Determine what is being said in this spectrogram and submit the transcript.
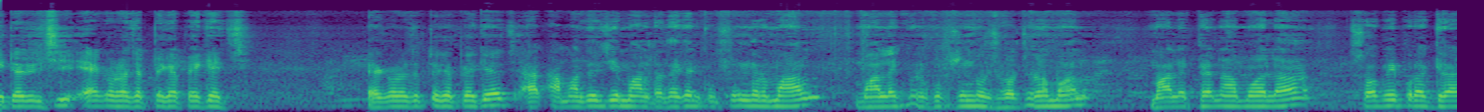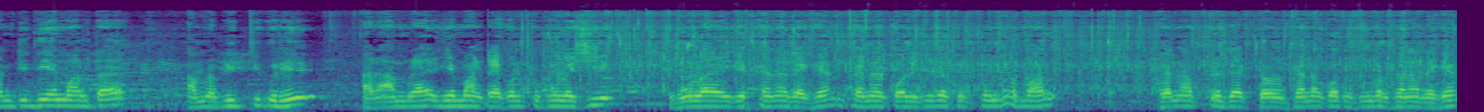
এটা দিচ্ছি এগারো হাজার টাকা প্যাকেজ এগারো হাজার টাকা প্যাকেজ আর আমাদের যে মালটা দেখেন, খুব সুন্দর মাল। মাল একবারে খুব সুন্দর ঝরঝরা মাল। মালে ফেনা, ময়লা, সবই পুরো গ্যারান্টি দিয়ে মালটা আমরা বিক্রি করি। আর আমরা এই যে মালটা এখন একটু গুলাইছি গোলায় যে ফেনা দেখেন, ফেনার কোয়ালিটিটা খুব সুন্দর মাল। ফেনা আপনি দেখতে হবে ফেনা কত সুন্দর ফেনা দেখেন।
